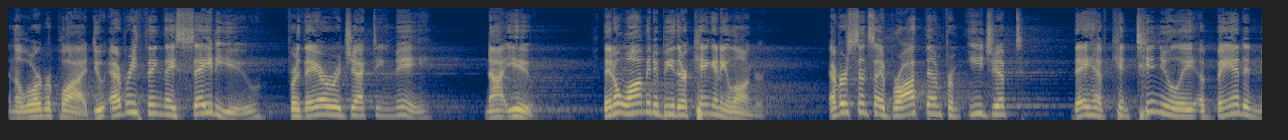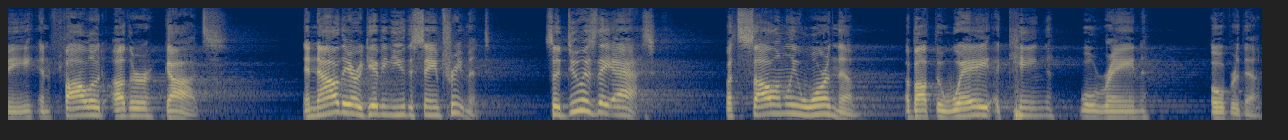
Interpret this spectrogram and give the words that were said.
And the Lord replied, Do everything they say to you, for they are rejecting me, not you. They don't want me to be their king any longer. Ever since I brought them from Egypt, they have continually abandoned me and followed other gods. And now they are giving you the same treatment. So do as they ask, but solemnly warn them about the way a king will reign over them.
